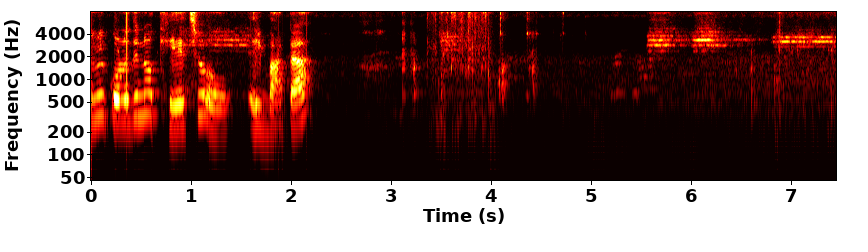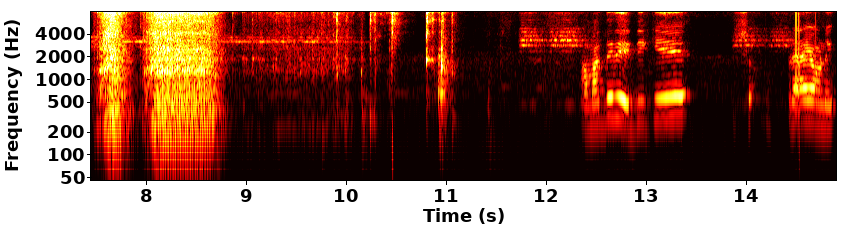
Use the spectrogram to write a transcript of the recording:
তুমি কোনোদিনও খেয়েছো এই বাটা? আমাদের এদিকে প্রায় অনেক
